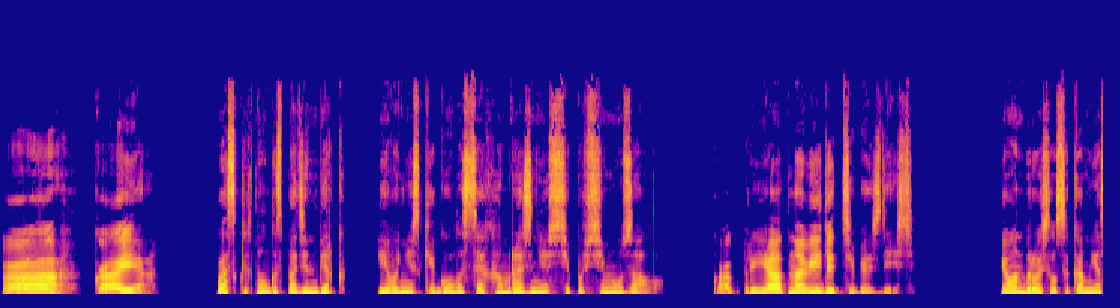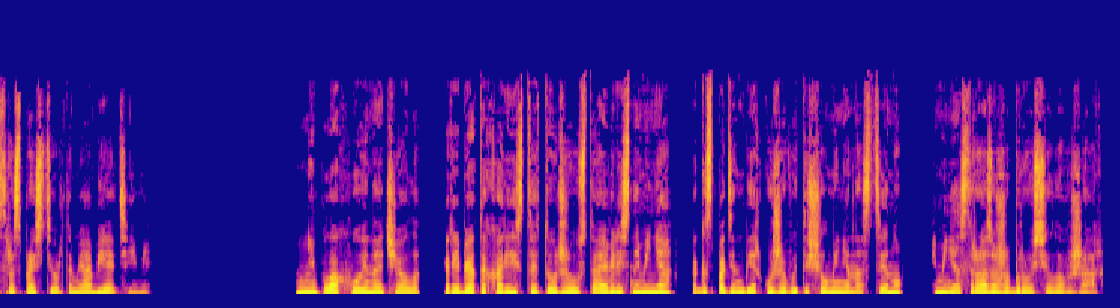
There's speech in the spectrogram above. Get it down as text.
«А, Кая!» — воскликнул господин Берг, и его низкий голос эхом разнесся по всему залу. «Как приятно видеть тебя здесь!» И он бросился ко мне с распростертыми объятиями. Неплохое начало, Ребята-хористы тут же уставились на меня, а господин Берг уже вытащил меня на сцену, и меня сразу же бросило в жар.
